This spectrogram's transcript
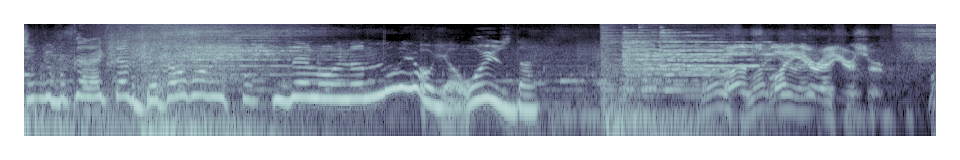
Çünkü bu karakter bedava ve çok güzel oynanılıyor ya o yüzden. Buzz Lightyear at your service.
